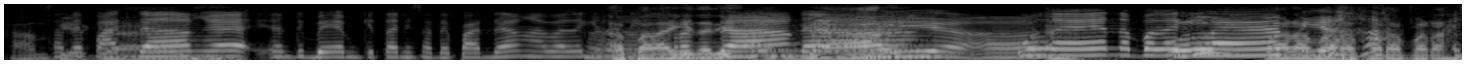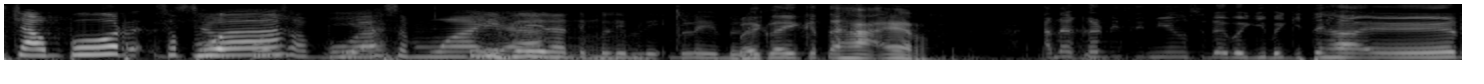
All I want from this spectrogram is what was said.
hampir Sate padang guys. ya, nanti BM kita nih sate padang apalagi? Apalagi tadi rendang. Iya. eh. Ulen apalagi Ulen, parah iya. parah parah parah es campur sebuah. Campur sebuah Iya. semua Beli ya. beli nanti beli beli. Beli beli. balik lagi ke THR adakah di sini yang sudah bagi-bagi THR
